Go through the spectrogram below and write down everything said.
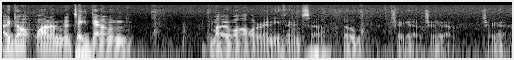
I don't want him to take down my wall or anything, so... Oh, check it out, check it out, check it out.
